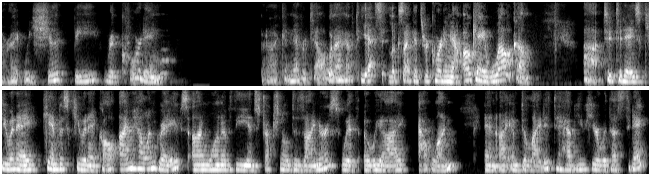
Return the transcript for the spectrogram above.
All right, we should be recording, but I can never tell when I have to. Yes, it looks like it's recording now. Okay, welcome uh, to today's Q&A, Canvas Q&A call. I'm Helen Graves. I'm one of the instructional designers with OEI at One, and I am delighted to have you here with us today.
